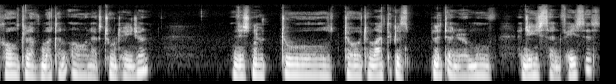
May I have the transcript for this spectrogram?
hold left button on extrude region. This new tool to automatically split and remove adjacent faces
